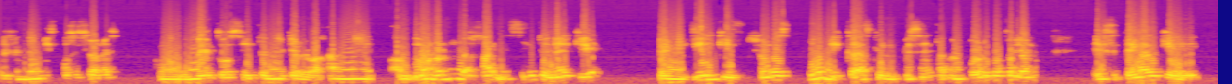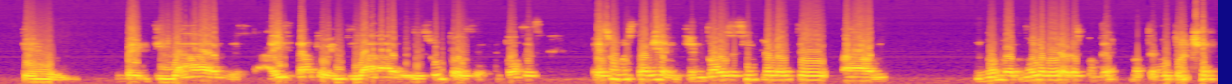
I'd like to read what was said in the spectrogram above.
defender mis posiciones con argumentos sin tener que rebajarme, no, no rebajarme, sin tener que permitir que instituciones públicas que representan al pueblo ecuatoriano eh, se tengan que, ventilar, ahí tengan que ventilar insultos. Entonces, eso no está bien. Entonces, simplemente no, no le voy a responder, no tengo por qué.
